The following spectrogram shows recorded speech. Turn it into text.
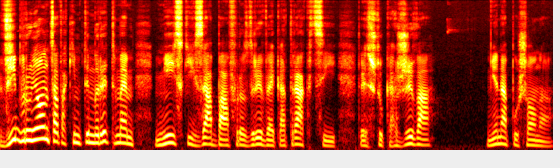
Wibrująca takim tym rytmem miejskich zabaw, rozrywek, atrakcji. To jest sztuka żywa, nienapuszona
